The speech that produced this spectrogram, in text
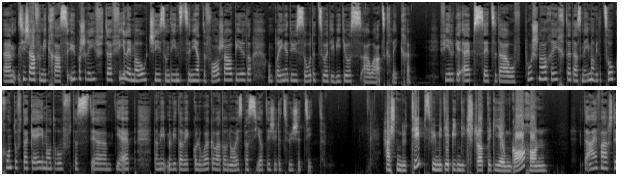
Ähm, sie arbeiten mit krassen Überschriften, viele Emojis und inszenierten Vorschaubilder und bringen uns so dazu, die Videos auch anzuklicken. Viele Apps setzen auch auf Push-Nachrichten, dass man immer wieder zurückkommt auf das Game oder auf das, äh, die App, damit man wieder schauen was da Neues passiert ist in der Zwischenzeit. Hast du Tipps, wie man diese Bindungsstrategie umgehen kann? Der einfachste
